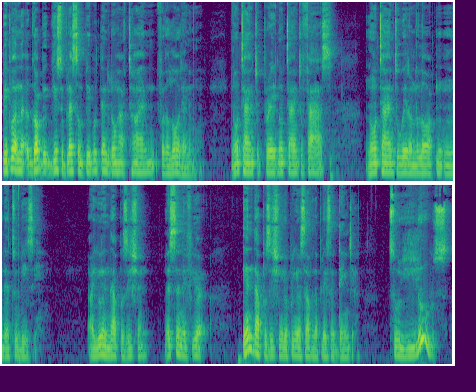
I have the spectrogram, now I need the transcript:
People, God begins to bless some people, then they don't have time for the Lord anymore. No time to pray, no time to fast, no time to wait on the Lord. Mm-mm, they're too busy. Are you in that position? Listen, if you're in that position, you're putting yourself in a place of danger to lose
